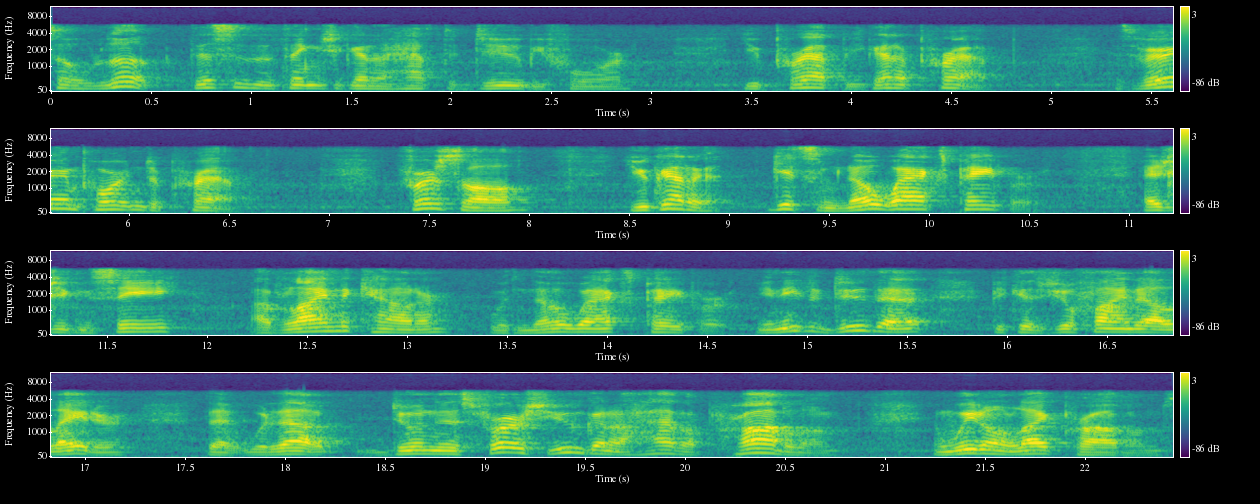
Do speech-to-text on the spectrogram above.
So look, this is the things you're going to have to do before you prep. You got to prep. It's very important to prep. First of all, you got to get some no wax paper. As you can see, I've lined the counter with no wax paper. You need to do that because you'll find out later that without doing this first, you're going to have a problem. And we don't like problems.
